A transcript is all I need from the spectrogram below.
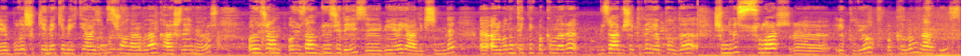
e, bulaşık yemek yeme ihtiyacımızı şu an arabadan karşılayamıyoruz. O yüzden, o yüzden Düzce'deyiz. Ee, bir yere geldik şimdi. Ee, arabanın teknik bakımları güzel bir şekilde yapıldı. Şimdi de sular e, yapılıyor. Bakalım neredeyiz?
